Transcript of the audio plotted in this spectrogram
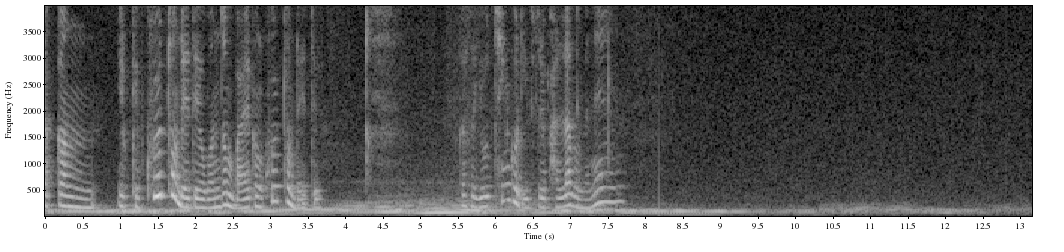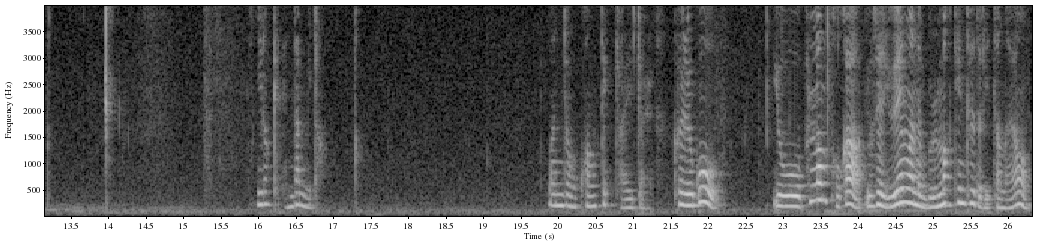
약간 이렇게 쿨톤 레드예요. 완전 맑은 쿨톤 레드. 그래서 이 친구 립스를 발라보면은 이렇게 된답니다. 완전 광택 잘잘. 그리고 이 플럼퍼가 요새 유행하는 물막 틴트들 있잖아요.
